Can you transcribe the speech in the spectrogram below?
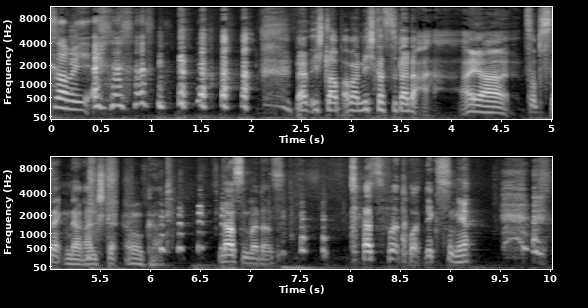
sorry. Nein, ich glaube aber nicht, dass du deine Eier zum Snacken da reinsteckst. Oh Gott. Lassen wir das. Das wird heute nichts mehr.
